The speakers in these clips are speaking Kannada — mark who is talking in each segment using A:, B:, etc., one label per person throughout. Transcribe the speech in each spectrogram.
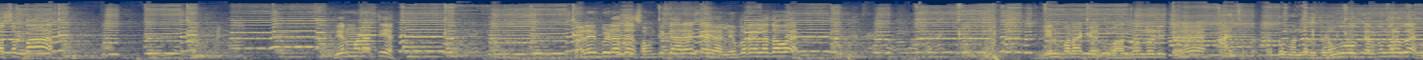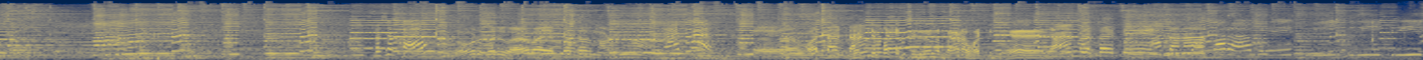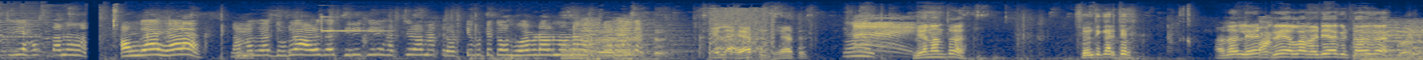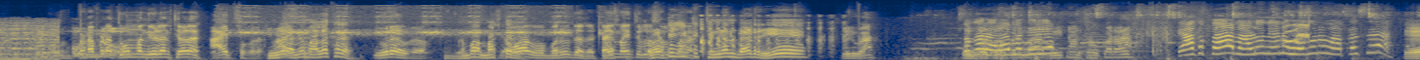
A: ಬಸಪ್ಪ. ಏನ್ ಮಾಡತ್ತಿ? ಕಳೆ ಬಿಡದ ಸೌಂತಿಕಾರ ಯಾಕ ಲೇಬರ್ ಎಲ್ಲ ಅದಾವ. ಏನ್ ಬರಾಕೈತು ಹನ್ನೊಂದು ಹೊಡಿತೆ.
B: ಆಯ್ತು ಕರ್ಕೊಂಡ್ ಬಂದ
A: ನಮಗೂ ಕರ್ಕೊಂಡ್ ಬರೋಗ.
C: ಬಸಪ್ಪ.
B: ನೋಡ್ ಬರ್ರಿ ವಾ ವಾ ಎಪ್ಪತ್ತದ್ ಮಾಡೋದು
C: ಯಾಕ?
D: ಗಟ್ಟಿ ಪಟ್ಟಿ ತಿನ್ನ ಬೇಡ ಹೊಟ್ಟಿಗೆ.
B: ಟೈಮ್ ಎಷ್ಟೈತಿ ಇಲ್ತಾನ
C: ಅವಂಗ ಹೇಳ ನಮಗ ದುಡಿಯೋ ಆಳ್ಗ ಕಿರಿ ಕಿರಿ ಹಚ್ಚಿರ ಮತ್ ರೊಟ್ಟಿ ಬುಟ್ಟಿ ತಗೊಂಡ್ ಹೋಗ್ಬಿಡಾರ ನೋಡ
B: ಇಲ್ಲ ಹೇಳ್ತೀನಿ
C: ಹೇಳ್ತೀನಿ.
A: ಏನಂತ?
B: ಸುಂತಿ ಕರ್ತೀರಿ
A: ಅದ ಲೇಟ್ ರೀ ಎಲ್ಲ ರೆಡಿ ಆಗಿ ಇಟ್ಟಾಗ. ಪಡ ಪಡ ತಗೊಂಬಂದ್ ಇಡ ಅಂತ ಹೇಳ.
B: ಆಯ್ತು ಸೊಕರ
D: ಇವ್ರ ನಮ್ಮ ಮಾಲಕ್ರ?
B: ಇವ್ರ ಇವ್ರ.
D: ನಮ್ಮ ಮಸ್ಕರ್.
A: ಯಾವಾಗ ಬರುದದ ಟೈಮ್ ಆಯ್ತಿಲ್ಲ
D: ರೊಟ್ಟಿ ಗಿಟ್ಟಿ ತಿನ್ನನ್ ಬೇಡ್ರಿ
B: ಇಲ್ವಾ
C: ಆರಾಮದಿರಿ
B: ಐತಾನ್ ಸೌಕರ
C: ಯಾಕಪ್ಪ? ಮಾಡೋನೇನು ಹೋಗುನು ವಾಪಸ್.
B: ಏ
